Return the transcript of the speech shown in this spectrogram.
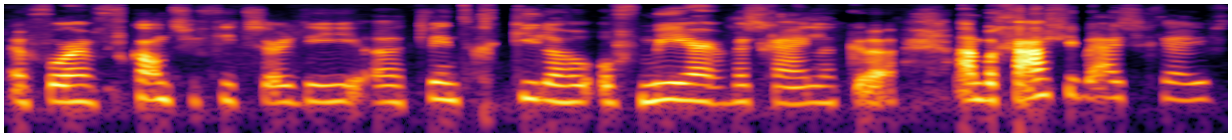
En voor een vakantiefietser die eh 20 kilo of meer waarschijnlijk eh, aan bagage bij zich heeft.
